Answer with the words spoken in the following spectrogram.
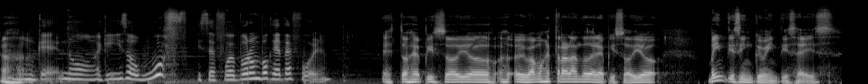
Ajá. Como que no, aquí hizo woof y se fue por un boquete full. Estos episodios, hoy vamos a estar hablando del episodio 25 y 26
